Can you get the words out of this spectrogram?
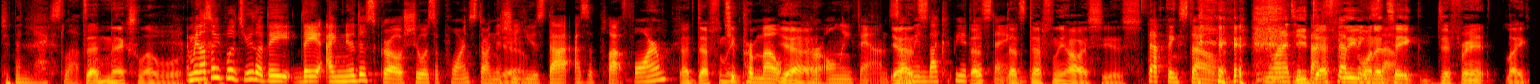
to the next level. The next level. I mean, that's what people do. Though they, they, I knew this girl. She was a porn star, and then Yeah. she used that as a platform That definitely to promote yeah. her OnlyFans. Yeah, so I mean, that could be a good thing. That's definitely how I see it. stepping stone. You want to take you that definitely want to take different like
